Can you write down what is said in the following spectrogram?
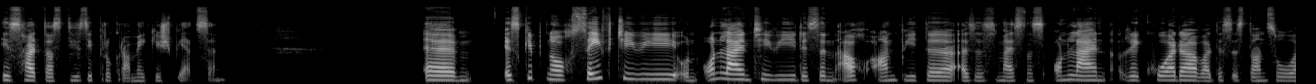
ist halt, dass diese Programme gesperrt sind. Ähm, es gibt noch Safe TV und Online TV, das sind auch Anbieter, also es ist meistens Online-Rekorder, weil das ist dann so,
